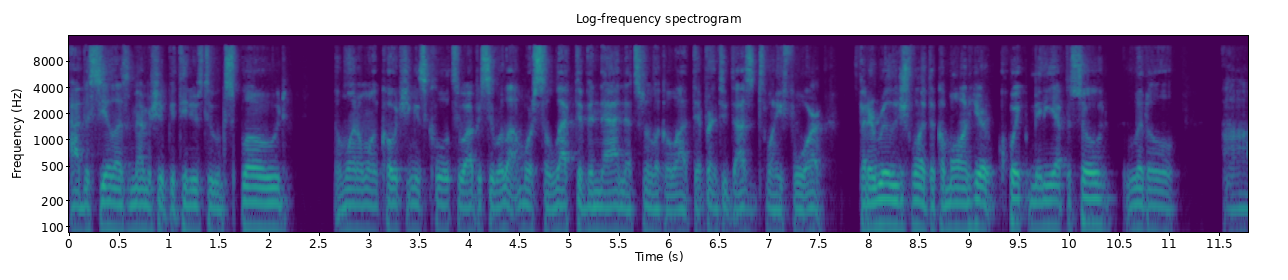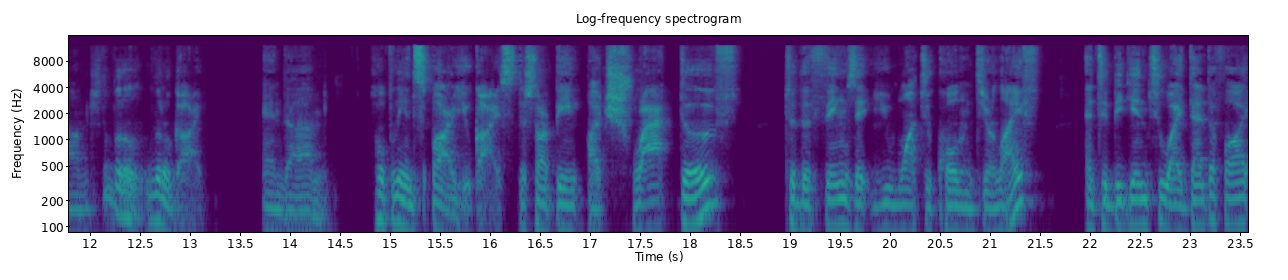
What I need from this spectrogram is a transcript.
How the CLS membership continues to explode. The one-on-one coaching is cool too. Obviously, we're a lot more selective in that, and that's going to look a lot different in 2024. But I really just wanted to come on here, quick mini episode, little um, just a little little guy, and um, hopefully inspire you guys to start being attractive to the things that you want to call into your life, and to begin to identify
